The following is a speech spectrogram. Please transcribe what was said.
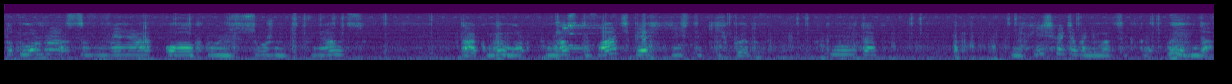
Тут можно сверя... О, какой сложный вариант. Так, мы, у нас два теперь есть таких пэтов. Ну, так. У есть хотя бы анимация какая-то? да.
